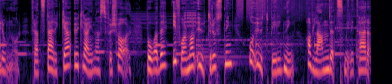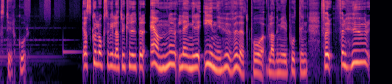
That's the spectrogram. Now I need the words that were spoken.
kronor för att stärka Ukrainas försvar, både i form av utrustning och utbildning av landets militära styrkor. Jag skulle också vilja att du kryper ännu längre in i huvudet på Vladimir Putin. För, för hur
